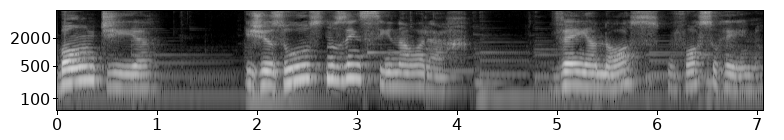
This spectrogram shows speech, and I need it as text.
Bom dia! E Jesus nos ensina a orar. Venha a nós o vosso reino.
